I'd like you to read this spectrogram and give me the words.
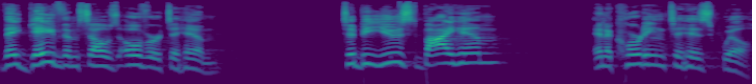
They gave themselves over to Him to be used by Him and according to His will.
